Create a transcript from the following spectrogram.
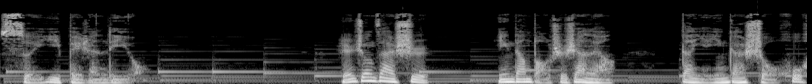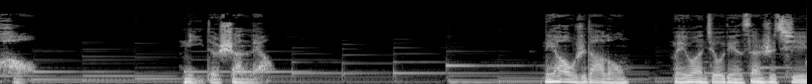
随意被人利用。人生在世，应当保持善良，但也应该守护好你的善良。你好，我是大龙，每晚九点三十七，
